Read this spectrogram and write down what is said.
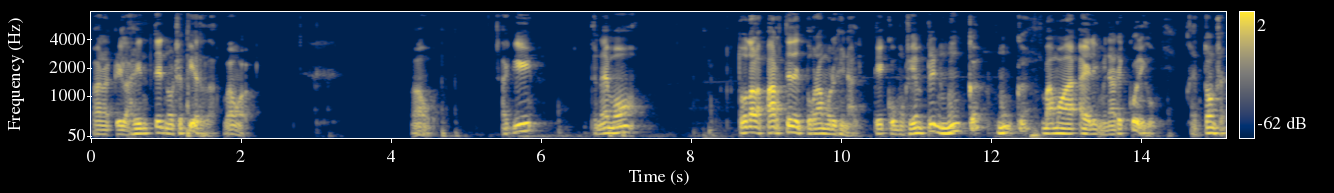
para que la gente no se pierda. Vamos a ver. Vamos. Aquí tenemos toda la parte del programa original, que como siempre nunca, nunca vamos a eliminar el código. Entonces,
